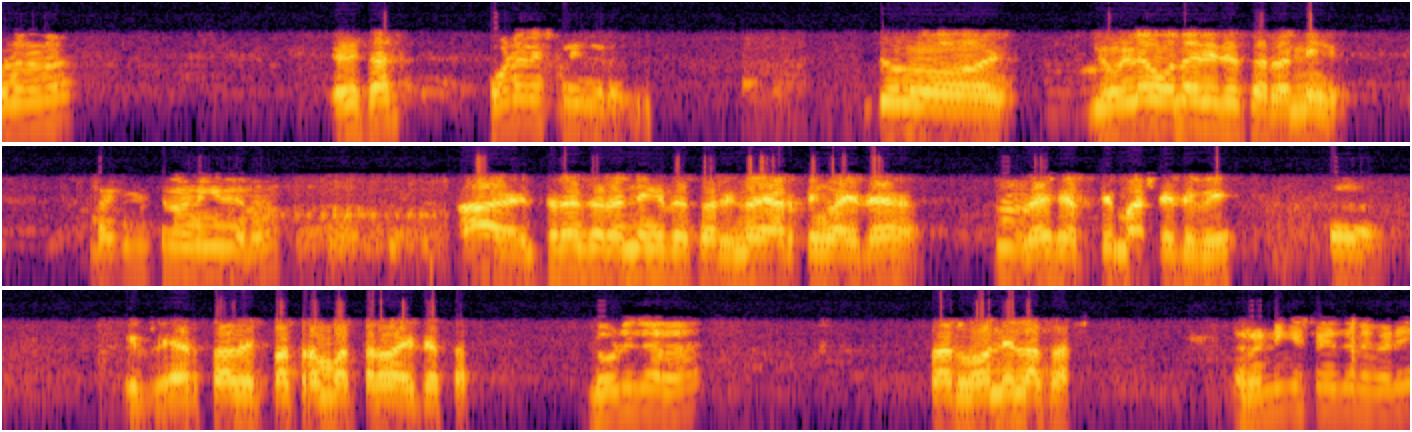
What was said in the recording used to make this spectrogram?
ಓನರ್ ಅಣ್ಣ? ಹೇಳಿ ಸರ್. ಓನರ್ ಎಷ್ಟಾಗಿದ್ದಾರೆ ಇದು ಏಳನೇ ಓನರ್ ಇದೆ ಸರ್ ರನ್ನಿಂಗ್ ಡಾಕ್ಯುಮೆಂಟ್ಸ್ ರನ್ನಿಂಗ್ ಇದೆಯಾ? ಹಾಂ ಇನ್ಸೂರೆನ್ಸ್ ರನ್ನಿಂಗ್ ಇದೆ ಸರ್ ಇನ್ನೂ ಎರಡು ತಿಂಗಳು ಇದೆ. ಫ್ರೆಶ್ ಎಫ್ ಸಿ ಮಾಡ್ತಿದ್ದೀವಿ. ಹಾಂ. ಇದು ಎರಡು ಸಾವಿರದ ಇಪ್ಪತ್ತೊಂಬತ್ತರ ಇದೆ ಸರ್ ಲೋನ್ ಸರ್ ಲೋನ್ ಇಲ್ಲ ಸರ್ ರನ್ನಿಂಗ್ ಎಷ್ಟಾಗಿದೆ ಅಣ್ಣ ಗಾಡಿ?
